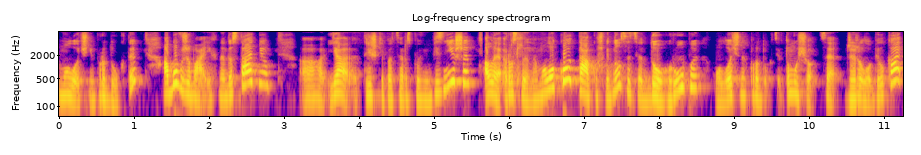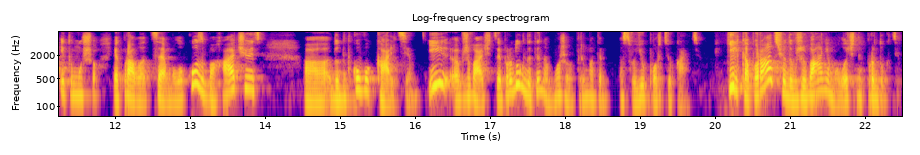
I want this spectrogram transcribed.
молочні продукти або вживає їх недостатньо. Я трішки про це розповім пізніше, але рослинне молоко також відноситься до групи молочних продуктів, тому що це джерело білка, і тому що, як правило, це молоко збагачують додатково кальція. І е, вживаючи цей продукт, дитина може отримати свою порцію кальцію. Кілька порад щодо вживання молочних продуктів.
